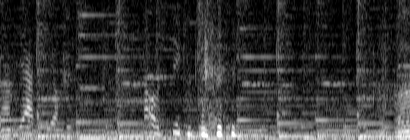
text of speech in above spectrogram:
น้ำยากเทียมเข้าจริงอ่า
